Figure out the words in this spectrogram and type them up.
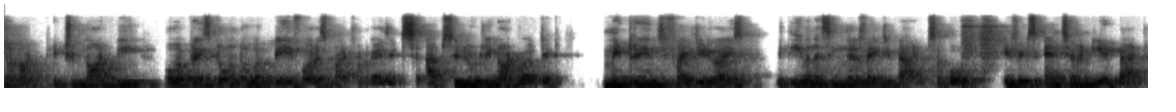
or not. It should not be overpriced. Don't overpay for a smartphone guys. It's absolutely not worth it. Mid-range 5g device with even a single 5g band support. If it's n78 band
